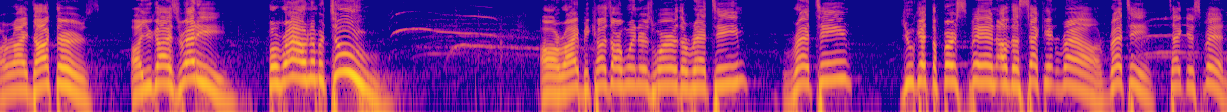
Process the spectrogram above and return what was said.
All right, doctors, are you guys ready for round number two? All right, because our winners were the red team, red team, you get the first spin of the second round. Red team, take your spin.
